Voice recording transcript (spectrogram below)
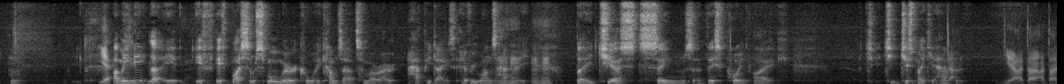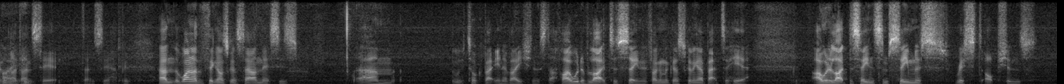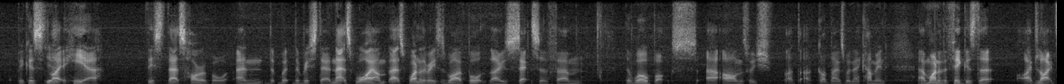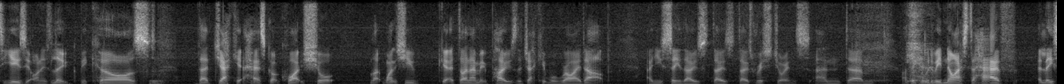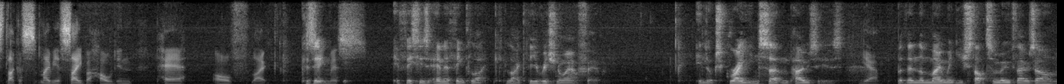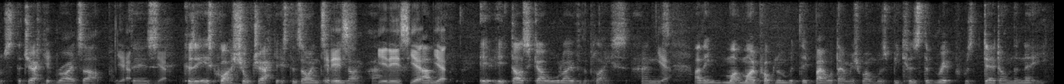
yeah. Hmm. I mean, it, look, i if if by some small miracle it comes out tomorrow, happy days, everyone's Mm-hmm, happy. But it just seems at this point like j- j- just make it happen. yeah, I don't, I don't, I don't see it. Don't see it happening. Um, the one other thing I was going to say on this is, um, we talk about innovation and stuff. I would have liked to have seen. If I'm gonna, just going to go back to here, I would have liked to have seen some seamless wrist options, because Yeah. like here, this that's horrible, and the, the wrist there, and that's why I'm. That's one of the reasons why I've bought those sets of um, the World Box uh, arms, which uh, God knows when they're coming. And one of the figures that I'd like to use it on is Luke because that jacket has got quite short. Like once you get a dynamic pose, the jacket will ride up, and you see those those those wrist joints. And um, I think it would be nice to have at least like a maybe a saber holding pair of like 'Cause it- seamless. If this is anything like like the original outfit, it looks great in certain poses. yeah, But then the moment you start to move those arms, the jacket rides up. Yeah, There's yeah. because it is quite a short jacket. It's designed to it be is. like that. It is. Yeah, Um, yeah. It, it does go all over the place, and Yeah. I think my my problem with the battle damage one was because the rip was dead on the knee.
